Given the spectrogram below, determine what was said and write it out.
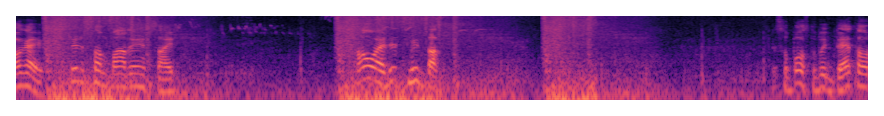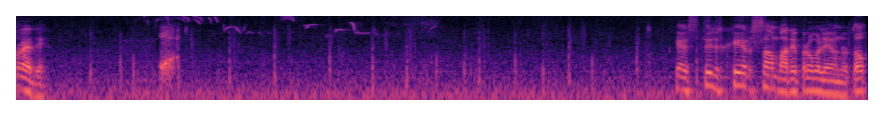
Okay, still somebody inside. Oh, I did miss that. Supposed to be dead already. Yeah. Okay, still hear somebody probably on the top.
